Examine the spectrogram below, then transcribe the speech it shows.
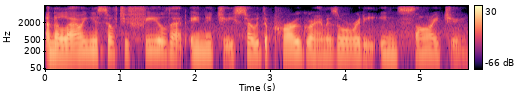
and allowing yourself to feel that energy so the program is already inside you.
